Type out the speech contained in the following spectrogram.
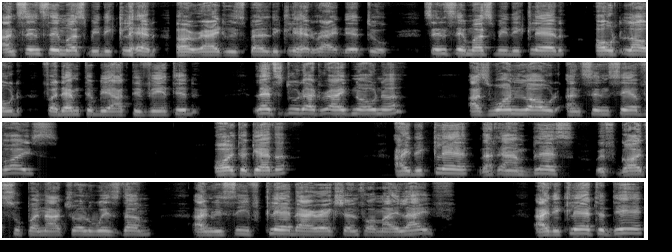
And since they must be declared, all right, we spell declared right there too. Since they must be declared out loud for them to be activated, let's do that right now, now as one loud and sincere voice. All together, I declare that I am blessed with God's supernatural wisdom and receive clear direction for my life. I declare today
